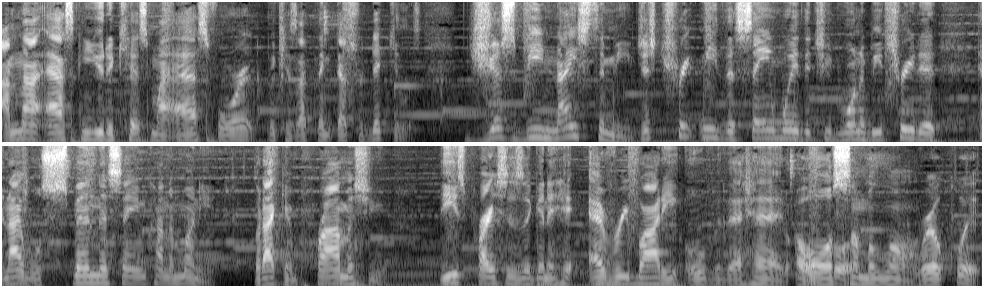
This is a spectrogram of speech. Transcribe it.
I'm not asking you to kiss my ass for it because I think that's ridiculous. Just be nice to me. Just treat me the same way that you'd want to be treated, and I will spend the same kind of money. But I can promise you, these prices are gonna hit everybody over the head Oh, all summer long. Real quick.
